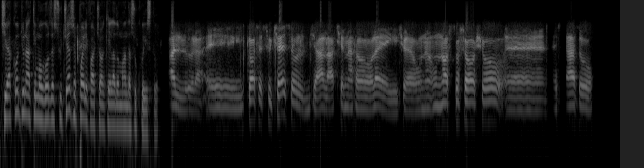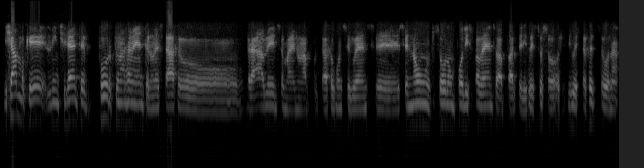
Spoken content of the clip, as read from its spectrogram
ci racconti un attimo cosa è successo e poi le faccio anche la domanda su questo. Allora, eh, cosa è successo? Già l'ha accennato lei, cioè un, un nostro socio eh, è stato Diciamo che l'incidente fortunatamente non è stato grave, insomma, e non ha portato conseguenze se non solo un po' di spavento da parte di, socio, di questa persona,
